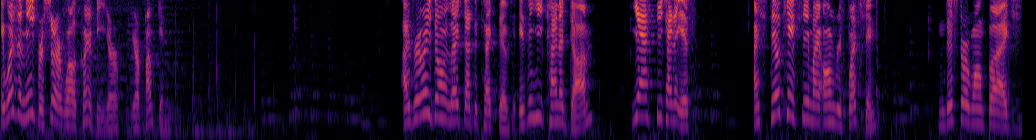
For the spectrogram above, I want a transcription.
It wasn't me for sure. Well, it couldn't be. You're, you're a pumpkin. I really don't like that detective. Isn't he kind of dumb? Yeah, he kind of is. I still can't see my own reflection. This door won't budge.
